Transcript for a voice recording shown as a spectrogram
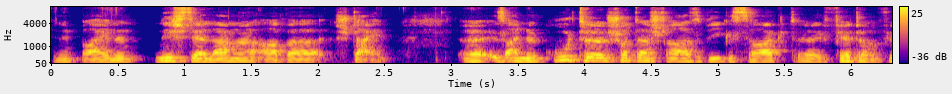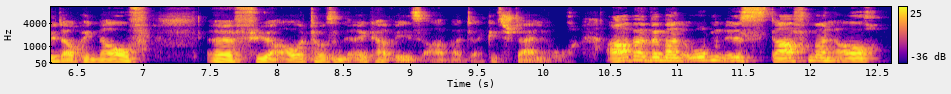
in den Beinen. Nicht sehr lange, aber steil. Äh, ist eine gute Schotterstraße, wie gesagt, äh, fährt, führt auch hinauf äh, für Autos und LKWs, aber da geht es steil hoch. Aber wenn man oben ist, darf man auch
